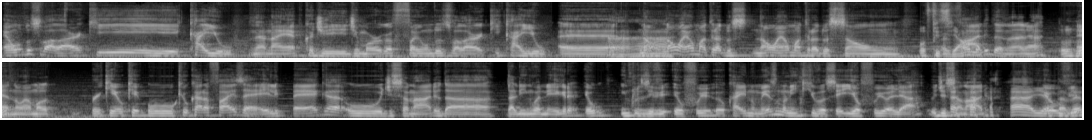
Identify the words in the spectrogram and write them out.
é um dos Valar que caiu, né? Na época de, de Morgoth foi um dos Valar que caiu. É, ah. não, não, é uma tradu não é uma tradução oficial né? válida, né? né? Uhum. É, não é uma porque o que, o que o cara faz é, ele pega o dicionário da, da língua negra. Eu, inclusive, eu fui, eu caí no mesmo link que você e eu fui olhar o dicionário. ah, eu, tá vi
